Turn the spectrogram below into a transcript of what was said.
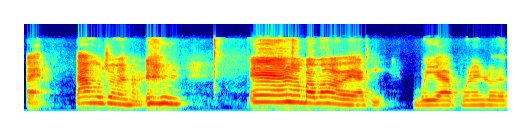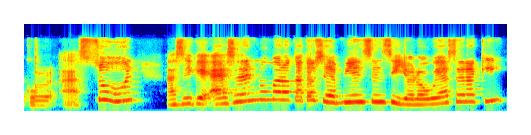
Bueno, está mucho mejor. Eh, vamos a ver aquí. Voy a ponerlo de color azul. Así que hacer el número 14 es bien sencillo. Lo voy a hacer aquí.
